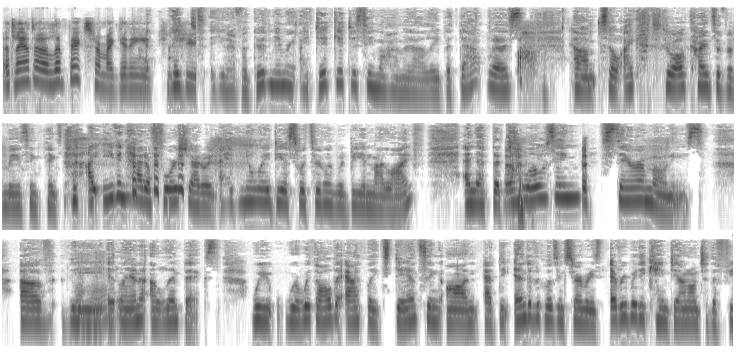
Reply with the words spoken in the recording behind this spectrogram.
atlanta olympics or am i getting you confused I, you have a good memory i did get to see muhammad ali but that was oh um, so i got to do all kinds of amazing things i even had a foreshadowing i had no idea switzerland would be in my life and at the closing ceremonies of the mm-hmm. Atlanta Olympics. We were with all the athletes dancing on at the end of the closing ceremonies. Everybody came down onto the field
